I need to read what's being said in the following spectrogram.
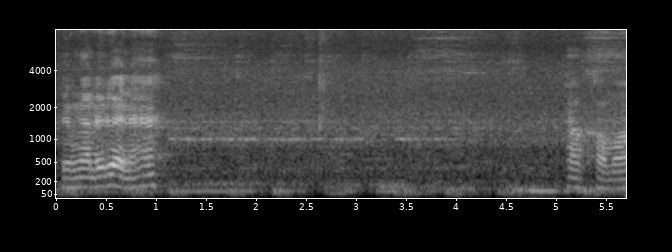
เตรียมงานเรื่อยๆนะฮะผ้าขาวม้า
